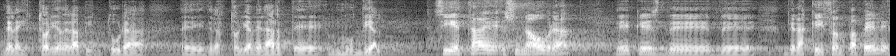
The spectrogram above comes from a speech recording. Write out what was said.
de la historia de la pintura eh, y de la historia del arte mundial. Sí, esta es una obra eh, que es de, las que hizo en papel,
